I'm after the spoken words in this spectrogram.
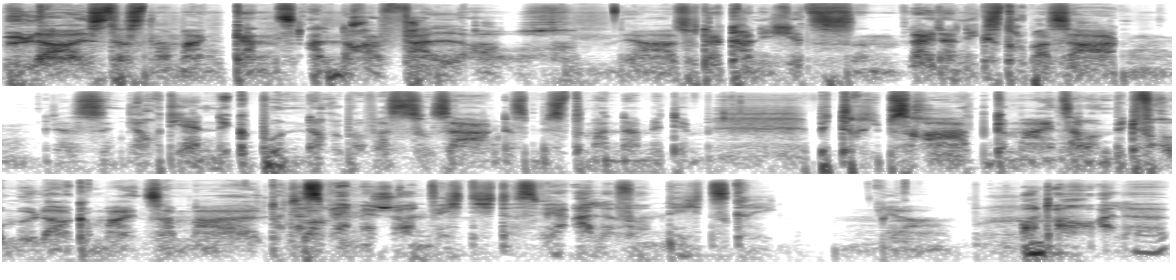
Müller ist das nochmal ein ganz anderer Fall auch. Ja, also da kann ich jetzt ähm, leider nichts drüber sagen. Das sind mir auch die Hände gebunden, darüber was zu sagen. Das müsste man da mit dem Betriebsrat gemeinsam und mit Frau Müller gemeinsam mal Das wäre mir schon wichtig, dass wir alle vom Nichts kriegen. ja, Und auch alle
